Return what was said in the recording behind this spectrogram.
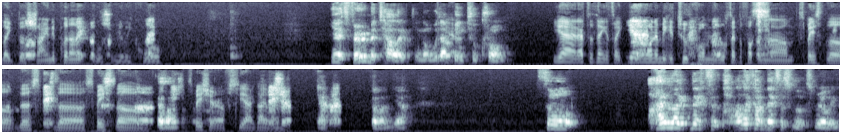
like the shine they put on it, it looks really cool. Yeah, it's very metallic, you know, without Yeah. being too chrome. Yeah, that's the thing. It's like you don't want to make it too chrome, and it looks like the fucking um space the the the space um Come on, space sheriffs. Yeah, guy line. come on, yeah. So, I like Nexus. I like how Nexus looks, really.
